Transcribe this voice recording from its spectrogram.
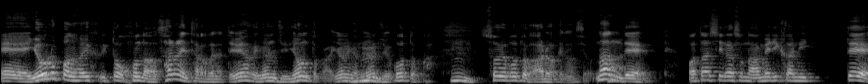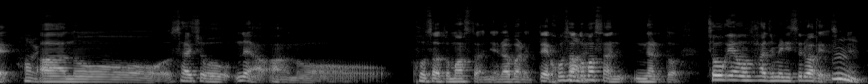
えーヨーロッパの方行くと今度はさらに高くなって444とか445とか、うん。そういうことがあるわけなんですよ。なんで、私がそのアメリカに行って、はい。あのー最初ねああのーコンサートマスターに選ばれてコンサートマスターになると調弦を初めにするわけですよね、うん。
